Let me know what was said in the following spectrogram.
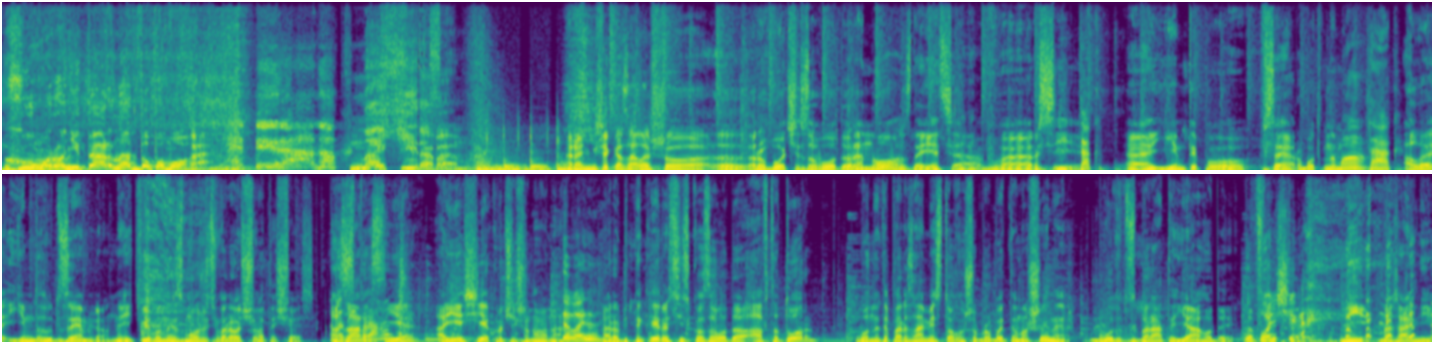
Гуморонітарна допомога. Е, і ранок на Хіт FM. Раніше казали, що е, робочі заводу Рено, здається, в Росії. Так. Е, їм, типу, все, роботи нема, Так. але їм дадуть землю, на якій вони зможуть вирощувати щось. А, А зараз є, а є ще крутіша новина. Давай, давай. Робітники російського заводу Автодор. Вони тепер замість того, щоб робити машини, будуть збирати ягоди. та Польщі? фрукти. Ні, на жаль, ні.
